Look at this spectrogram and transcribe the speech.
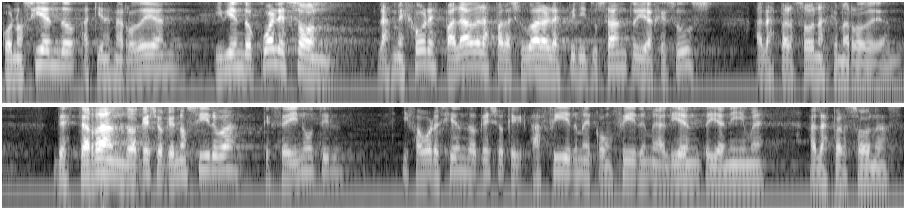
conociendo a quienes me rodean y viendo cuáles son las mejores palabras para ayudar al Espíritu Santo y a Jesús a las personas que me rodean, desterrando aquello que no sirva, que sea inútil, y favoreciendo aquello que afirme, confirme, aliente y anime a las personas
